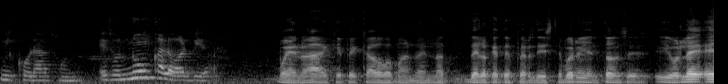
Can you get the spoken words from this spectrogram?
mi corazón. Eso nunca lo voy a olvidar. Bueno, ay, qué pecado, Juan Manuel, de lo que te perdiste. Bueno, y entonces, y le,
